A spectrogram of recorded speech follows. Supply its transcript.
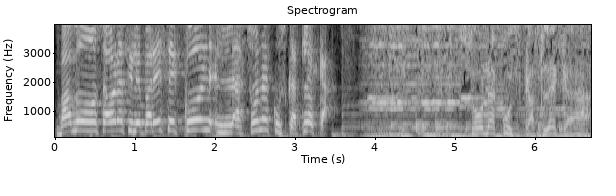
Vamos ahora, si le parece, con la zona Cuscatleca. Zona Cuscatleca.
